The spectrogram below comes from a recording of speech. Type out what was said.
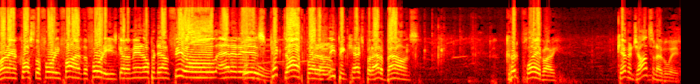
Running across the 45, the 40. He's got a man open downfield, and it is Ooh. picked off, but a leaping catch, but out of bounds. Good play by Kevin Johnson, I believe.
